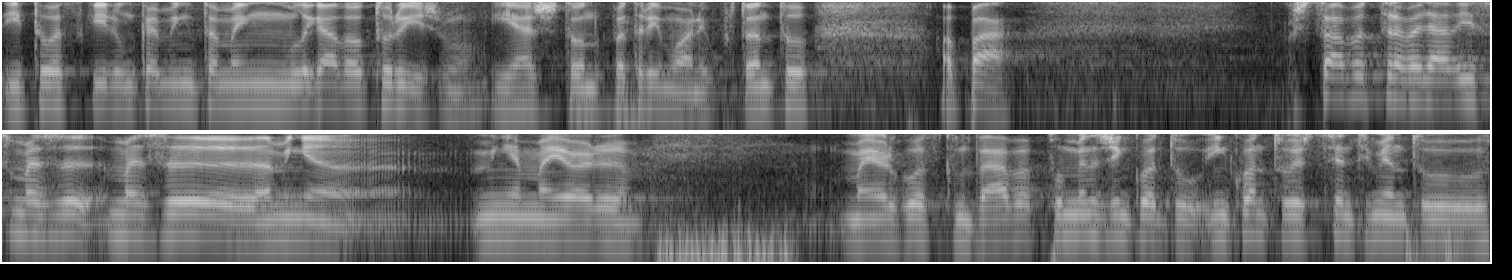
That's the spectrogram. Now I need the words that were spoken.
e estou a seguir um caminho também ligado ao turismo e à gestão do património. Portanto, opá, gostava de trabalhar disso, mas, eh, mas eh, a minha, minha maior, eh, maior gozo que me dava, pelo menos enquanto, enquanto este sentimento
